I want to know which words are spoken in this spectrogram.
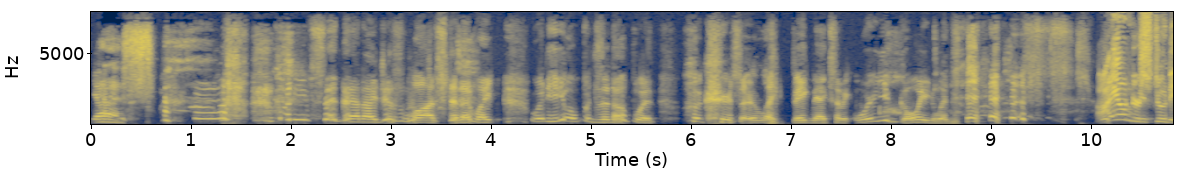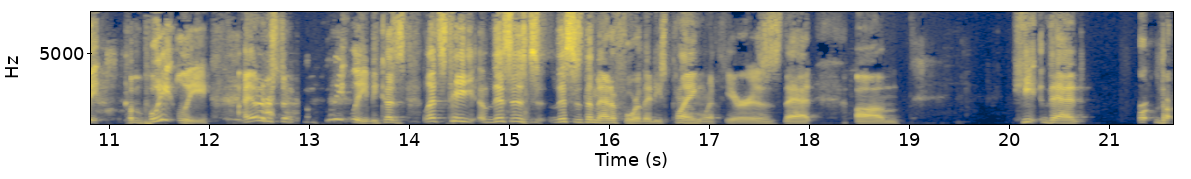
Yes. when he said that, I just lost it. I'm like, when he opens it up with hookers are like Big Macs, I'm like, where are you going with this? I understood it completely. I understood completely because let's take this is this is the metaphor that he's playing with here is that um he that the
